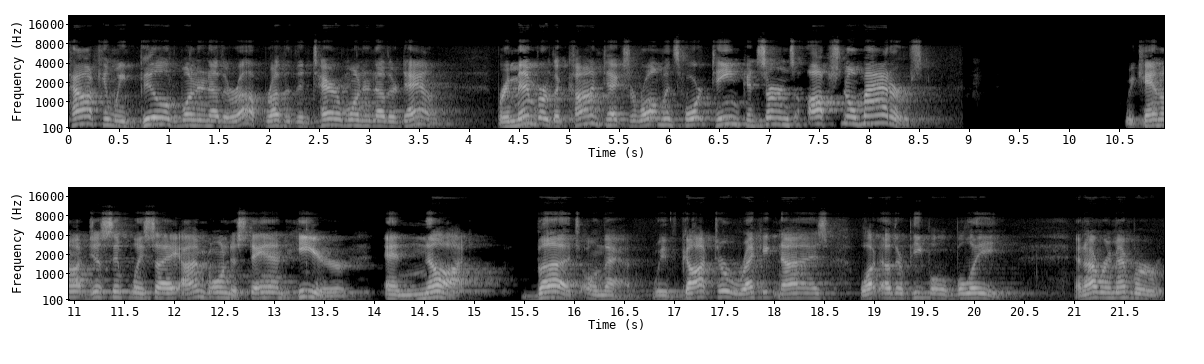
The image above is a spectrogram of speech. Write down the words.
how can we build one another up rather than tear one another down? Remember, the context of Romans 14 concerns optional matters. We cannot just simply say, I'm going to stand here and not budge on that. We've got to recognize what other people believe. And I remember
